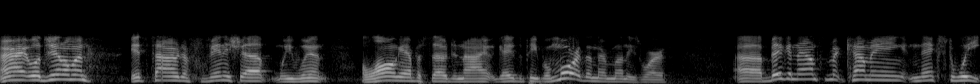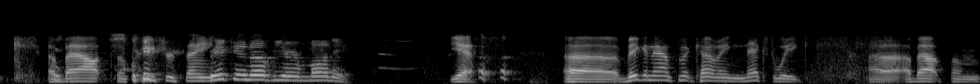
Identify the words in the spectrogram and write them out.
All right, well, gentlemen, it's time to finish up. We went a long episode tonight. We gave the people more than their money's worth. Uh, big announcement coming next week about some future things. Speaking of your money. Yes. Uh, big announcement coming next week uh, about some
